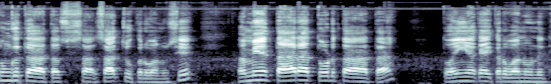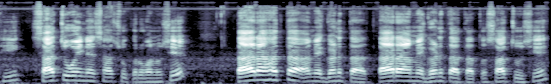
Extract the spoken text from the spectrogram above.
સૂંઘતા હતા સાચું કરવાનું છે. અમે તારા તોડતા હતા, તો અહીંયા કાંઈ કરવાનું નથી. સાચું હોય ને સાચું કરવાનું છે. તારા હતા, અમે ગણતા. તારા અમે ગણતા હતા, તો સાચું છે.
